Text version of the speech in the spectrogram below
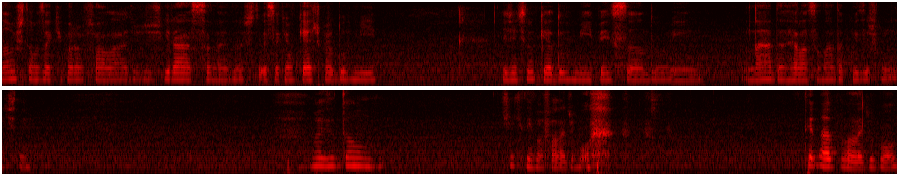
não estamos aqui para falar de desgraça, né? Esse aqui é um cast para dormir. E a gente não quer dormir pensando em nada relacionado a coisas ruins, né? Mas então, o que, que tem para falar de bom? tem nada pra falar de bom.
